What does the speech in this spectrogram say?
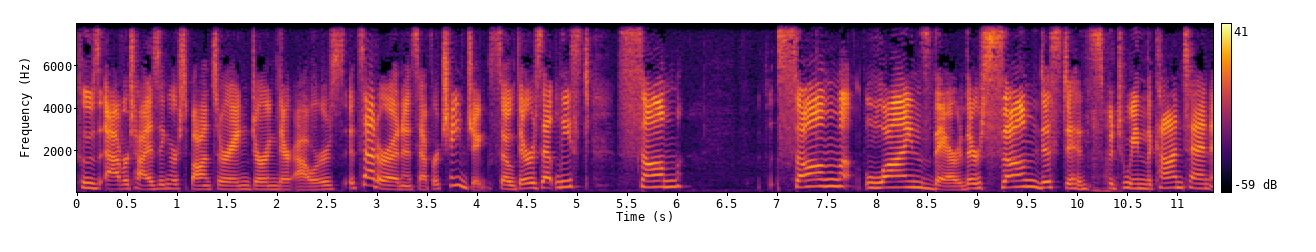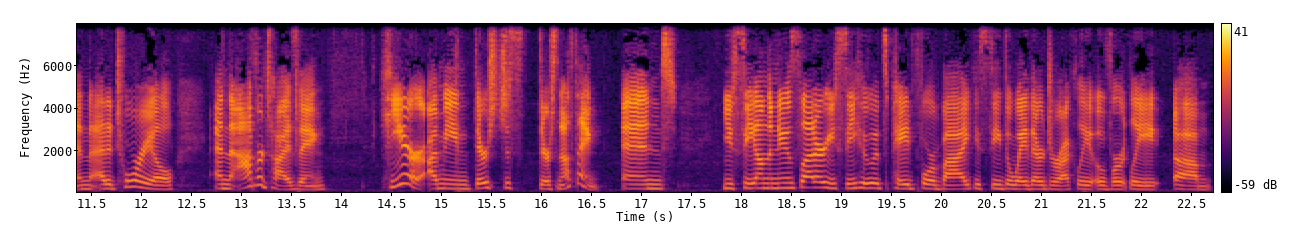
who's advertising or sponsoring during their hours, et cetera, and it's ever changing. So there's at least some some lines there. There's some distance between the content and the editorial and the advertising. Here, I mean, there's just there's nothing. And you see on the newsletter, you see who it's paid for by, you see the way they're directly, overtly um,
